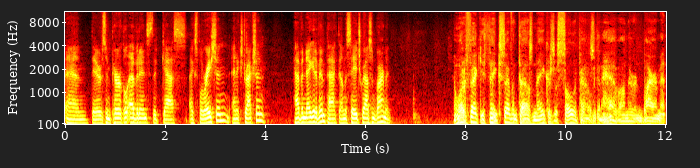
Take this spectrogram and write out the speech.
and there's empirical evidence that gas exploration and extraction have a negative impact on the sage grouse environment. And what effect do you think 7,000 acres of solar panels are going to have on their environment?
